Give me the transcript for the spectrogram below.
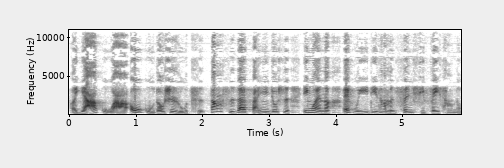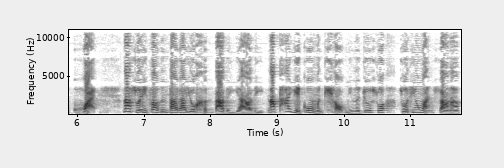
呃雅股啊、欧股都是如此。当时在反映，就是因为呢，FED 他们升息非常的快。那所以造成大家有很大的压力。那他也跟我们挑明了，就是说昨天晚上呢，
